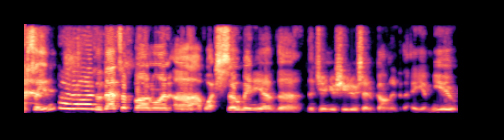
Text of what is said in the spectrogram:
I've seen it. Oh. So that's a fun one. Uh, I've watched so many of the the junior shooters that have gone into the AMU,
